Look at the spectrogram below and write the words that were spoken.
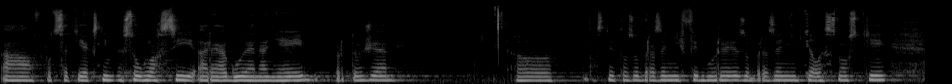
a v podstatě jak s ním nesouhlasí a reaguje na něj, protože eh, vlastně to zobrazení figury, zobrazení tělesnosti eh,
